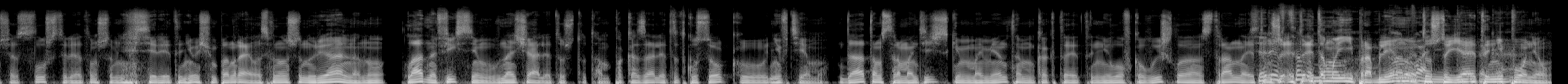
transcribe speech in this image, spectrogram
сейчас слушателей о том, что мне серия это не очень понравилась, потому что, ну реально, ну ладно, фиг с ним в начале, то, что там показали этот кусок э, не в тему. Да, там с романтическим моментом как-то это неловко вышло, странно. Это, уже, это, это мои э, проблемы, то, что я это не понял.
